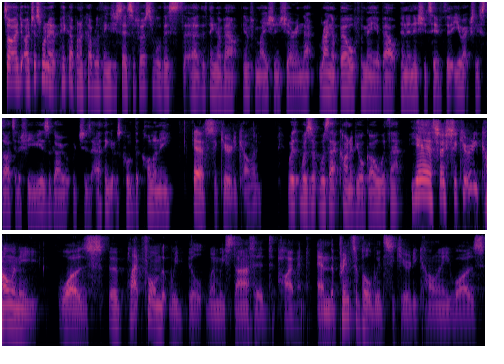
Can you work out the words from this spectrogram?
So I, I, just want to pick up on a couple of things you said. So first of all, this uh, the thing about information sharing that rang a bell for me about an initiative that you actually started a few years ago, which is I think it was called the Colony. Yeah, Security Colony. Was was was that kind of your goal with that? Yeah, so Security Colony was a platform that we built when we started Hivint. And the principle with Security Colony was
